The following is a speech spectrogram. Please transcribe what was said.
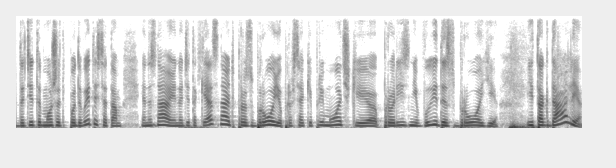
Де діти можуть подивитися там, я не знаю, іноді таке знають про зброю, про всякі примочки, про різні види зброї і так далі.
